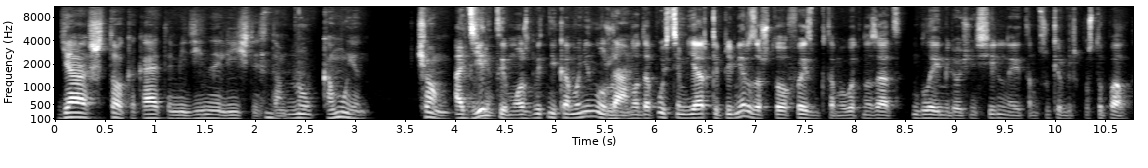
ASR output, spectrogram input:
я что, какая-то медийная личность, там, ну, кому я, в чем? Один проблема? ты, может быть, никому не нужен, да. но, допустим, яркий пример, за что Facebook там год назад блеймили очень сильно, и там Цукерберг выступал,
